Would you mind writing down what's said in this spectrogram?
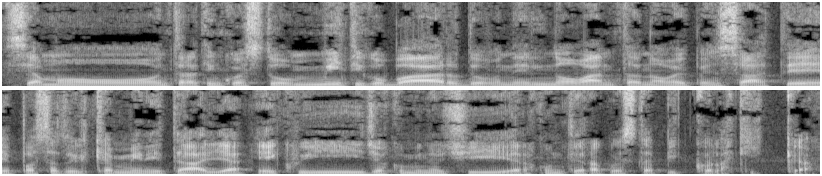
siamo entrati in questo mitico bar dove nel 99 pensate è passato il cammino Italia e qui Giacomino ci racconterà questa piccola chicca.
